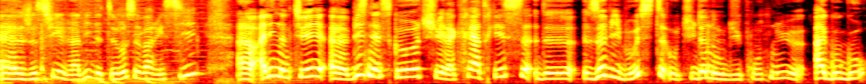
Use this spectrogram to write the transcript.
Euh, je suis ravie de te recevoir ici. Alors Aline, donc tu es euh, business coach, tu es la créatrice de The Bee Boost, où tu donnes donc du contenu à gogo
